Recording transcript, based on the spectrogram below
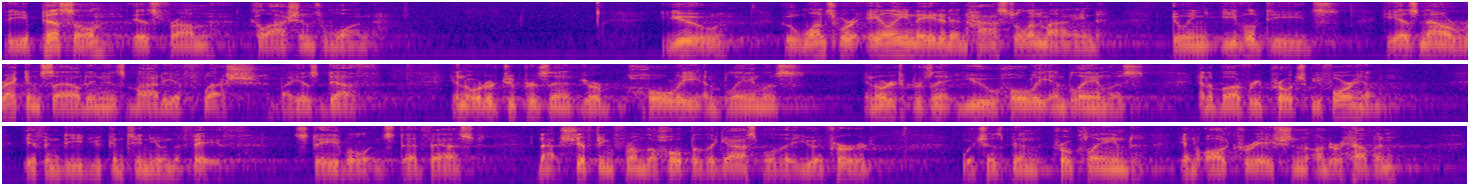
The epistle is from Colossians 1. You, who once were alienated and hostile in mind, doing evil deeds, he has now reconciled in his body of flesh by his death, in order to present your holy and blameless, in order to present you holy and blameless and above reproach before him, if indeed you continue in the faith, stable and steadfast, not shifting from the hope of the gospel that you have heard, which has been proclaimed in all creation under heaven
